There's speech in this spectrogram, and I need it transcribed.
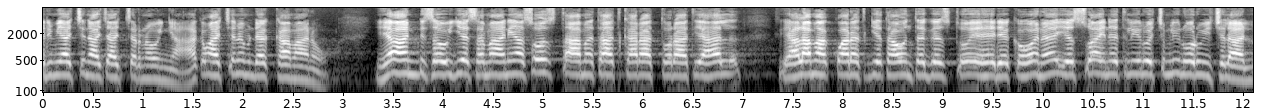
እድሜያችን አጫጭር ነው እኛ አቅማችንም ደካማ ነው ይህ አንድ ሰውዬ 83 አመታት ከአራት ወራት ያህል ያለማቋረጥ ጌታውን ተገዝቶ የሄደ ከሆነ የእሱ አይነት ሌሎችም ሊኖሩ ይችላሉ።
